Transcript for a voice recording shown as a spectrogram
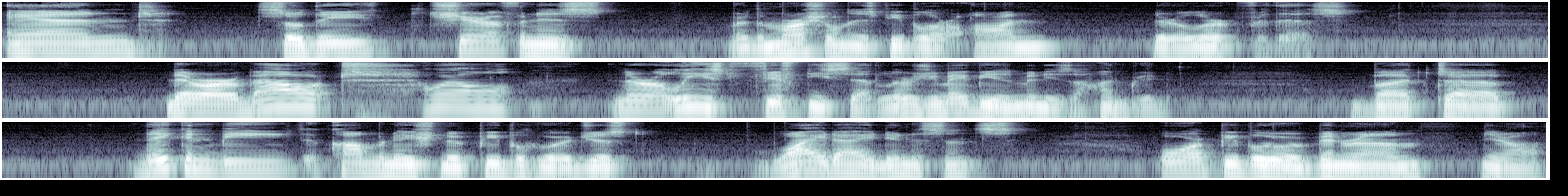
And so the sheriff and his, or the marshal and his people are on their alert for this. There are about, well, there are at least 50 settlers. You may be as many as 100. But uh, they can be a combination of people who are just wide eyed innocents or people who have been around, you know,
